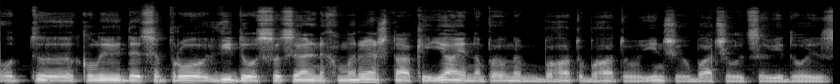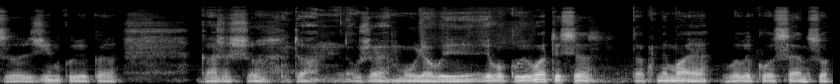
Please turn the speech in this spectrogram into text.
от е, коли йдеться про відео з соціальних мереж, так і я, і напевне багато багато інших бачили це відео із е, жінкою, яка каже, що та вже мовляв евакуюватися. Так немає великого сенсу.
